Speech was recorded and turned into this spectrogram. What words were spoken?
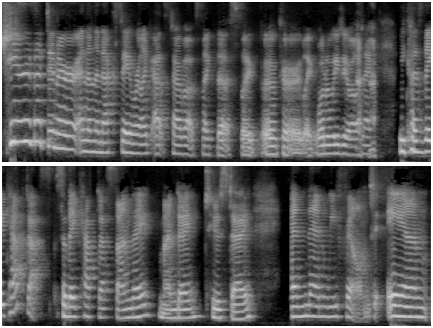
cheers at dinner. And then the next day we're like at Starbucks like this, like, okay, like, what do we do all day? because they kept us. So they kept us Sunday, Monday, Tuesday. And then we filmed. And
